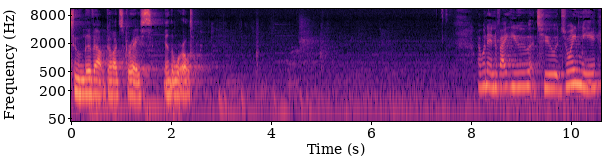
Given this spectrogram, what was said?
to live out God's grace in the world. I want to invite you to join me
